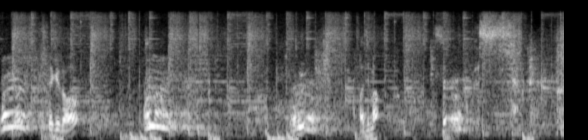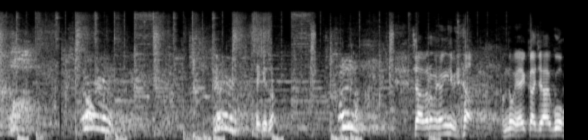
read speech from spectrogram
열, 세개 더. 하나, 둘, 마지막, 셋, 세개 더. 자, 그러면 형님이랑 운동 여기까지 하고,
